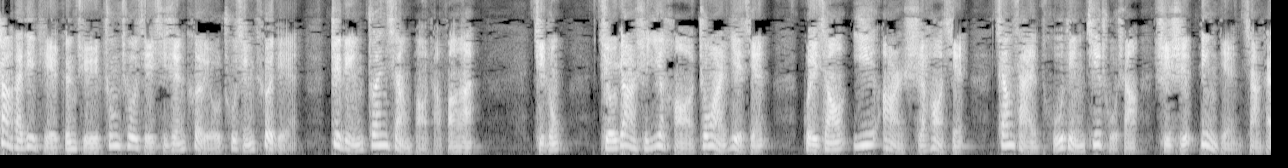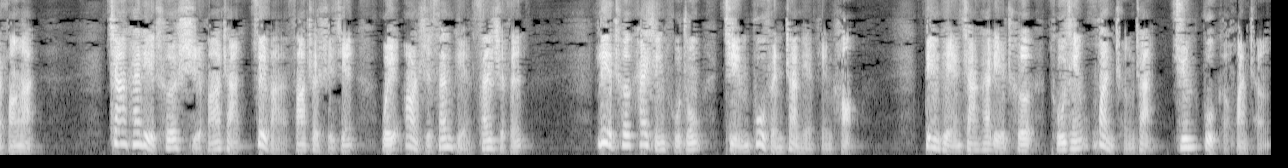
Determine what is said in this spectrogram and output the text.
上海地铁根据中秋节期间客流出行特点制定专项保障方案其中九月二十一号周二夜间轨交一二十号线将在图定基础上实施定点加开方案。加开列车始发站最晚发车时间为二十三点三十分。列车开行途中仅部分站点停靠。定点加开列车途经换乘站均不可换乘。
